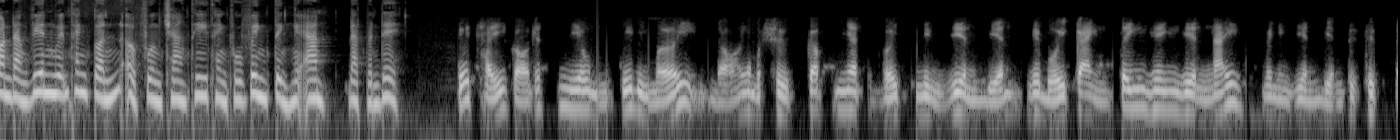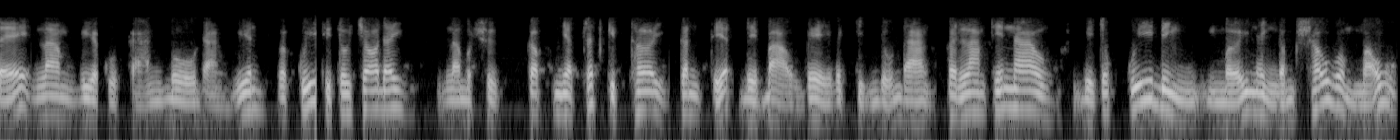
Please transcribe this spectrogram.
Còn đảng viên Nguyễn Thanh Tuấn ở phường Tràng Thi, thành phố Vinh, tỉnh Nghệ An đặt vấn đề. Tôi thấy có rất nhiều quy định mới, đó là một sự cập nhật với những diễn biến về bối cảnh tình hình hiện nay và những diễn biến từ thực tế làm việc của cán bộ đảng viên và quý thì tôi cho đây là một sự cập nhật rất kịp thời, cần thiết để bảo vệ và chỉnh đốn đảng. Phải làm thế nào để cho quy định mới này ngấm sâu vào máu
